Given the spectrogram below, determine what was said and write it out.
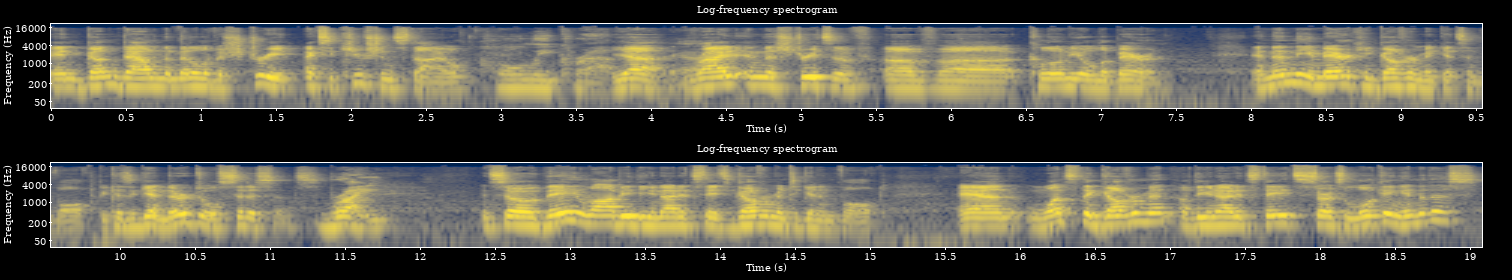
and gunned down in the middle of a street, execution style. Holy crap. Yeah, Yeah. right in the streets of of uh, Colonia LeBaron, and then the American government gets involved because again they're dual citizens. Right. And so they lobby the United States government to get involved. And once the government of the United States starts looking into this,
